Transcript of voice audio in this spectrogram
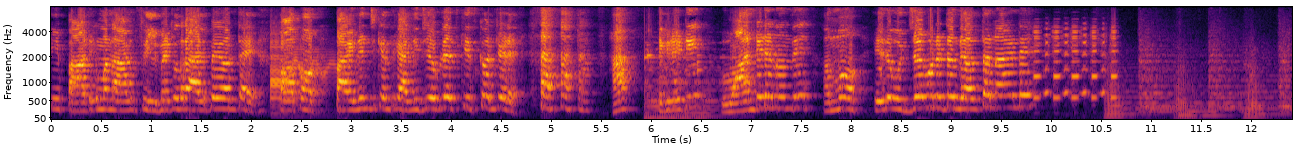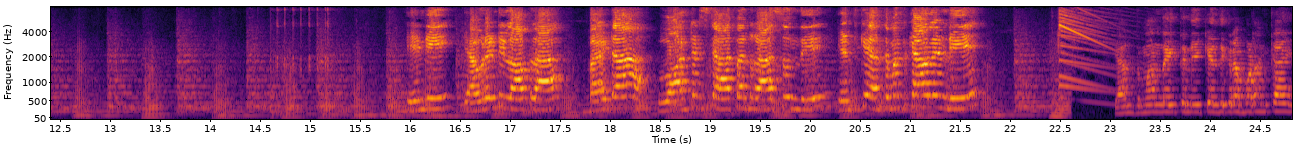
ఈ పాటకి మా నాన్న ఫిల్మెట్లు రాలిపోయి ఉంటాయి. పాపం పైనుంచి కిందకి అన్ని జేబులు ఎత్తుకేసుకుంటాడు హ? ఇక్కడేంటి? వాంటెడ్ అని ఉంది. అమ్మో ఏదో ఉద్యోగం ఉన్నట్టుంది. వెళ్తానా అండి? ఏంటి? ఎవరండి లోపల? బయట వాంటెడ్ స్టాఫ్ అని రాసి ఉంది ఎందుకే? ఎంతమంది కావాలండి? ఎంతమంది అయితే నీకెందుకు రప్పడంకాయ్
